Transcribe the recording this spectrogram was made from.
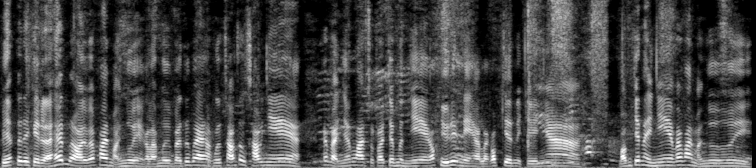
video tới đây kia là hết rồi. Bye bye mọi người. Hẹn gặp lại 13 thứ ba hoặc thứ sáu thứ sáu nha. Các bạn nhấn like subscribe cho mình nha. Góc dưới đây nè hoặc là góc trên này kìa nha. Bấm trên này nha. Bye bye mọi người.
